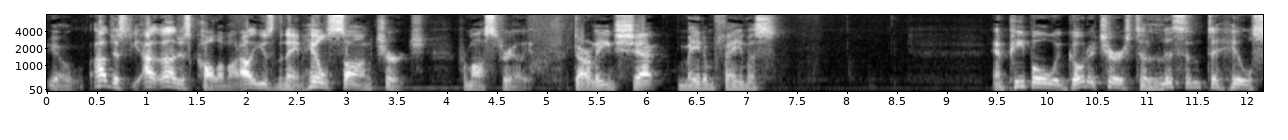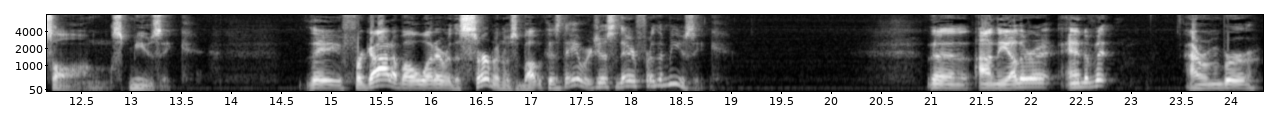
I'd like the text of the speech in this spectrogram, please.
you know I'll just I'll, just call them out. I'll use the name Hillsong Church from Australia. Darlene Zschech made them famous. And people would go to church to listen to Hillsong's music they forgot about whatever the sermon was about because they were just there for the music. Then on the other end of it, I remember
